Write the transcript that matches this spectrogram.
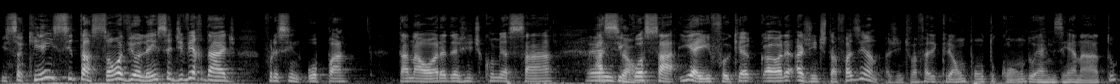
isso aqui é incitação à violência de verdade. Eu falei assim: opa, tá na hora da gente começar É, a se então. coçar. E aí foi o que agora a gente tá fazendo. A gente vai fazer, criar um ponto com do Hermes e Renato.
